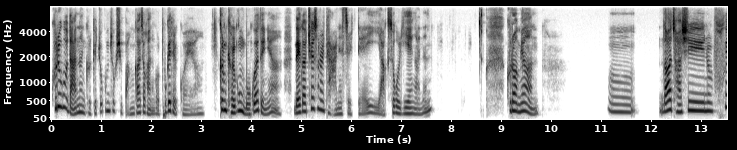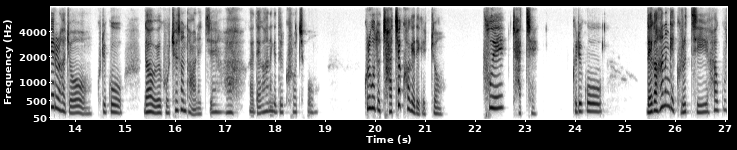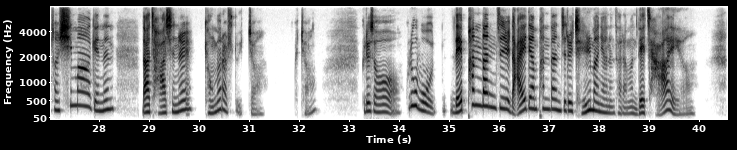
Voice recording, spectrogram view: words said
그리고 나는 그렇게 쪼끔 쪼끔씩 망가져 가는 걸 보게 될 거예요. 그럼 결국 뭐가 되냐? 내가 최선을 다 안 했을 때 이 약속을 이행하는 그러면 어나 자신을 후회를 하죠. 그리고 '나 왜그 최선 다 안 했지? 아 내가 하는 게 늘 그렇지 뭐.' 그리고 또 자책하게 되겠죠. 후회, 자책. 그리고 '내가 하는 게 그렇지.' 하고선 심하게는 나 자신을 경멸할 수도 있죠. 그쵸? 그래서 그리고 뭐 내 판단질 나에 대한 판단질을 제일 많이 하는 사람은 내 자아예요.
